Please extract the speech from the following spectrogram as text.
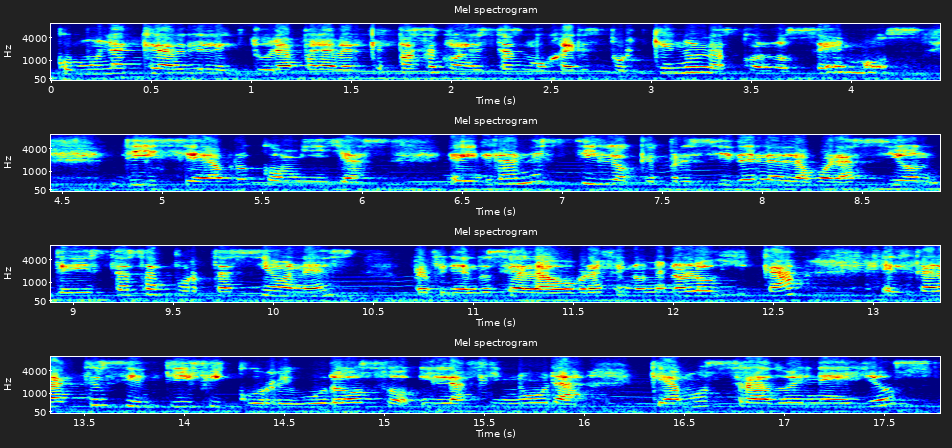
como una clave de lectura para ver qué pasa con estas mujeres, por qué no las conocemos. Dice, abro comillas, el gran estilo que preside la elaboración de estas aportaciones, refiriéndose a la obra fenomenológica, el carácter científico riguroso y la finura que ha mostrado en ellos,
